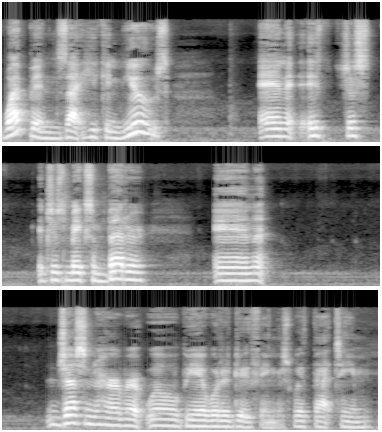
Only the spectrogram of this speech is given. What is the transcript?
weapons that he can use and it just it just makes him better and Justin Herbert will be able to do things with that team.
